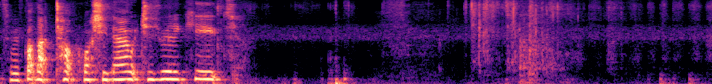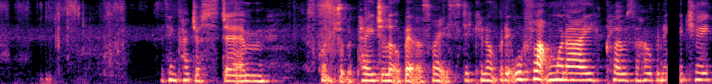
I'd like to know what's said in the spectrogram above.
So we've got that top washi there, which is really cute. I think I just um, scrunched up the page a little bit, that's why it's sticking up, but it will flatten when I close the Hobonichi.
